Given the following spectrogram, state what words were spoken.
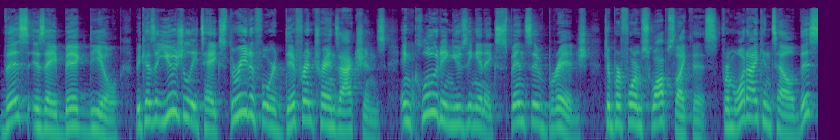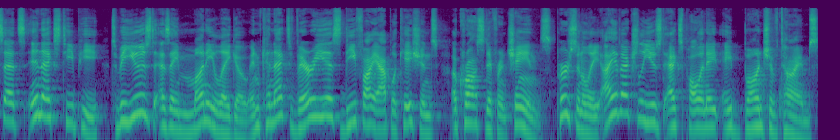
This is a big deal because it usually takes three to four different transactions, including using an expensive bridge, to perform swaps like this. From what I can tell, this sets NXTP to be used as a money Lego and connect various DeFi applications across different chains. Personally, I have actually used xPollinate a bunch of times,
